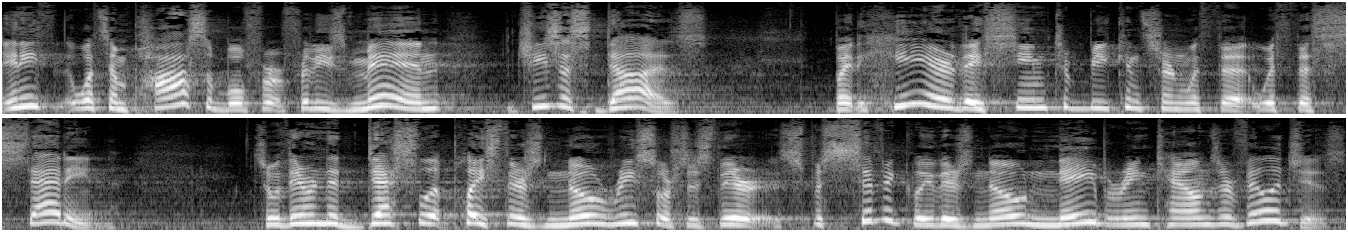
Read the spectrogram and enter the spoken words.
any, what's impossible for, for these men Jesus does. But here they seem to be concerned with the, with the setting. So they're in a desolate place. There's no resources. There specifically, there's no neighboring towns or villages.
